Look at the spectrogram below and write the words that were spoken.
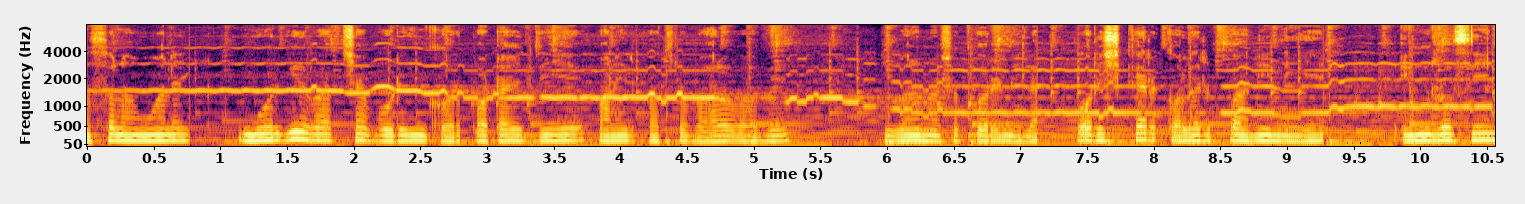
আসসালামু আলাইকুম। মুরগির বাচ্চা বোর্ডিং কর পটাশ দিয়ে পানির পাত্র ভালোভাবে জীবাণুনাশক করে নিলাম। পরিষ্কার কলের পানি নিয়ে ইনরোসিন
